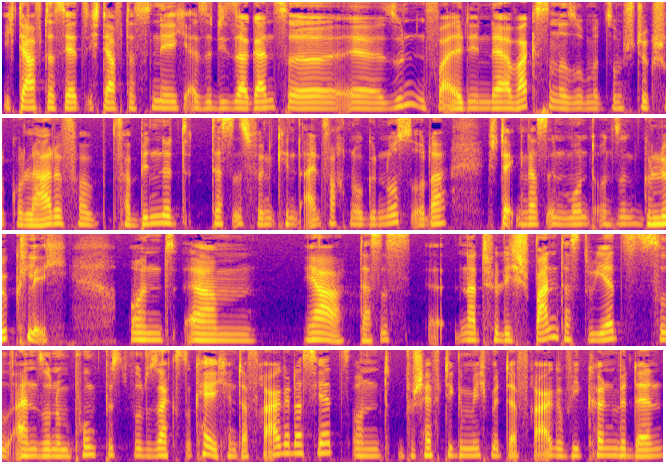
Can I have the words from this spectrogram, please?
ich darf das jetzt, ich darf das nicht. Also dieser ganze äh, Sündenfall, den der Erwachsene so mit so einem Stück Schokolade ver verbindet, das ist für ein Kind einfach nur Genuss, oder? Stecken das in den Mund und sind glücklich. Und ähm, ja, das ist äh, natürlich spannend, dass du jetzt zu, an so einem Punkt bist, wo du sagst, okay, ich hinterfrage das jetzt und beschäftige mich mit der Frage, wie können wir denn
